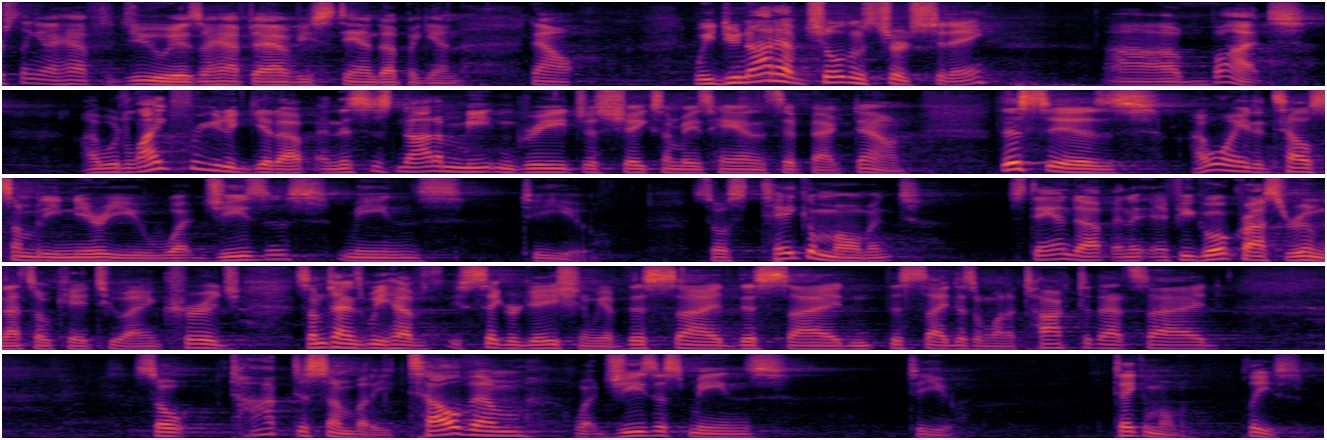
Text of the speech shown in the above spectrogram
First thing I have to do is I have to have you stand up again. Now, we do not have children's church today, uh, but I would like for you to get up, and this is not a meet and greet, just shake somebody's hand and sit back down. This is, I want you to tell somebody near you what Jesus means to you. So take a moment, stand up, and if you go across the room, that's okay too. I encourage, sometimes we have segregation. We have this side, this side, this side doesn't want to talk to that side. So talk to somebody. Tell them what Jesus means to you. Take a moment, please.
